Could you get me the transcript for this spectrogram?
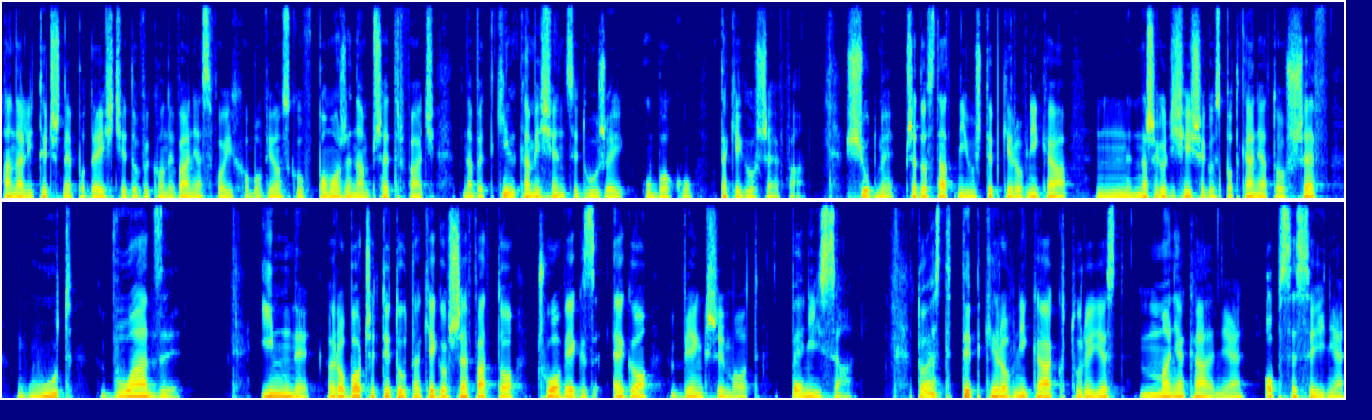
analityczne podejście do wykonywania swoich obowiązków pomoże nam przetrwać nawet kilka miesięcy dłużej u boku takiego szefa. Siódmy, przedostatni już typ kierownika naszego dzisiejszego spotkania to szef głód władzy. Inny roboczy tytuł takiego szefa to człowiek z ego większym od penisa. To jest typ kierownika, który jest maniakalnie, obsesyjnie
